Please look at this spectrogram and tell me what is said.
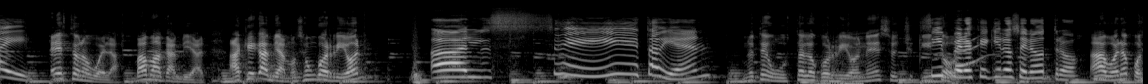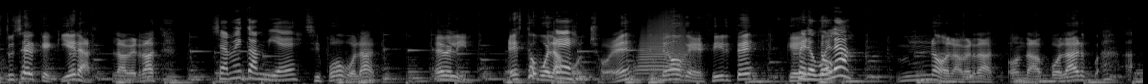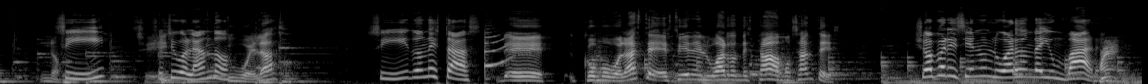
¡Voy! Esto no vuela. Vamos a cambiar. ¿A qué cambiamos? ¿A un gorrión? Al... Sí, está bien. ¿No te gustan los gorriones? Son chiquitos. Sí, pero es que quiero ser otro. Ah, bueno, pues tú sé el que quieras, la verdad. Ya me cambié. Sí puedo volar. Evelyn, esto vuela ¿Qué? mucho, ¿eh? Tengo que decirte que ¿Pero esto- vuela? No, la verdad. Onda, volar... ah, No. Sí. Sí. Yo estoy volando. ¿Tú vuelas? Sí, ¿dónde estás? Eh, ¿cómo volaste? Estoy en el lugar donde estábamos antes. Yo aparecí en un lugar donde hay un bar.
